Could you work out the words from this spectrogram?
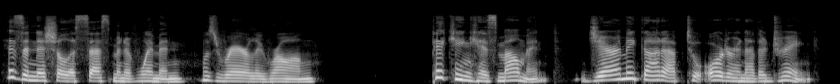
His initial assessment of women was rarely wrong. Picking his moment, Jeremy got up to order another drink,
